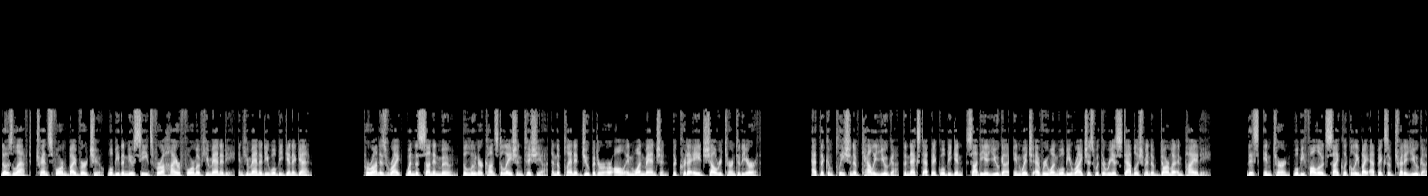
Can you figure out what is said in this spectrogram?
Those left, transformed by virtue, will be the new seeds for a higher form of humanity, and humanity will begin again. Puranas write, when the sun and moon, the lunar constellation Tishya, and the planet Jupiter are all in one mansion, the Krita age shall return to the earth. At the completion of Kali Yuga, the next epoch will begin, Satya Yuga, in which everyone will be righteous with the re-establishment of dharma and piety. This, in turn, will be followed cyclically by epochs of Treta Yuga,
